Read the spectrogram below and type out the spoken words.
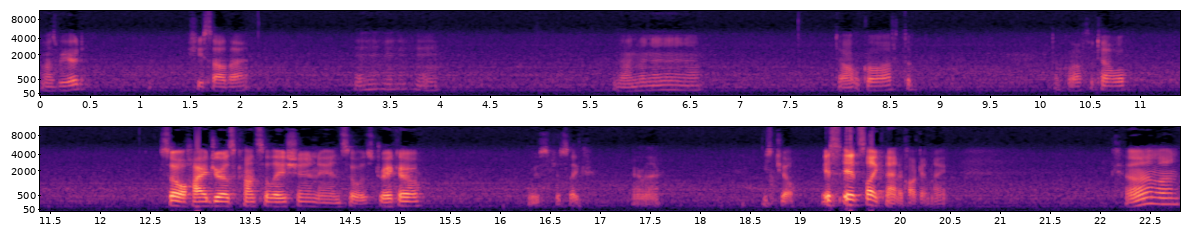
That was weird. She saw that. No, no, no, no, no. Don't go off the... Don't go off the towel. So Hydra's Constellation, and so is Draco. Who's just like over there. He's chill. It's it's like nine o'clock at night. Come on.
